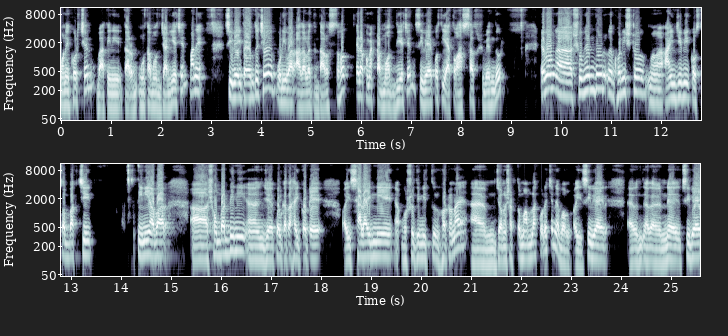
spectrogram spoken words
মনে করছেন বা তিনি তার মতামত জানিয়েছেন। মানে সিবিআই তদন্ত চেয়ে পরিবার আদালতের দ্বারস্থ হোক, এরকম একটা মত দিয়েছেন সিবিআই প্রতি এত আস্থা শুভেন্দুর। এবং শুভেন্দুর ঘনিষ্ঠ আইনজীবী কৌস্তব বাগচি, তিনি আবার সোমবার দিনই যে কলকাতা হাইকোর্টে ওই স্যালাইন নিয়ে, বসতি মৃত্যুর ঘটনায় জনস্বার্থ মামলা করেছেন এবং ওই সিবিআই এর সিবিআই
